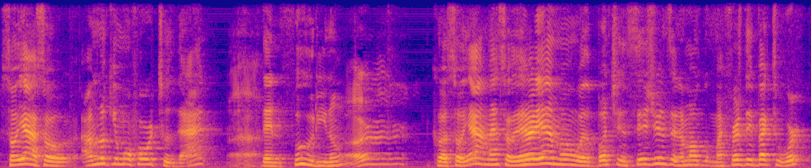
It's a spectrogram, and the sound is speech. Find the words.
So yeah, so I'm looking more forward to that Uh-huh. than food, you know. All right. Cause so yeah, man. So there I am man, with a bunch of incisions, and I'm on my first day back to work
